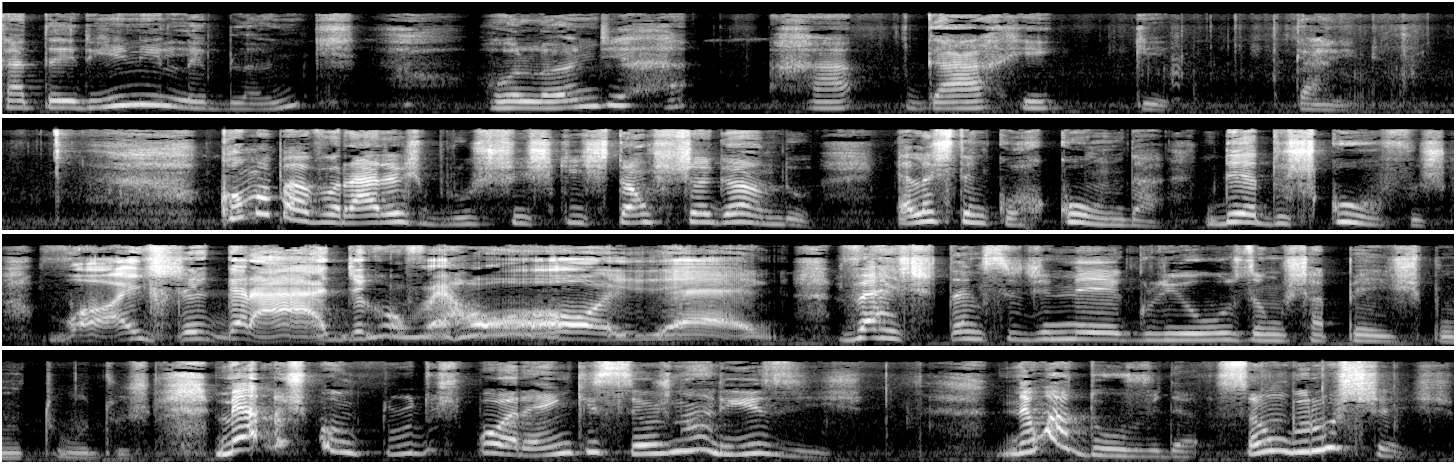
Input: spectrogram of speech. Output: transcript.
Catherine Leblanc, Roland Garrigue. Garrigue. Apavorar as bruxas que estão chegando? Elas têm corcunda, dedos curvos, voz grande com ferrugem, vestem-se de negro e usam chapéus pontudos, menos pontudos, porém, que seus narizes. Não há dúvida, são bruxas.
